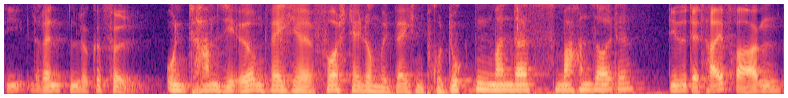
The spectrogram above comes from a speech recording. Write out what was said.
die Rentenlücke füllen. Und haben Sie irgendwelche Vorstellungen, mit welchen Produkten man das machen sollte? Diese Detailfragen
